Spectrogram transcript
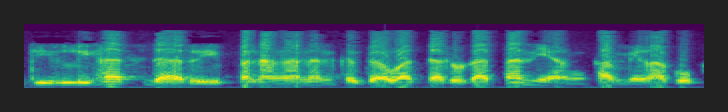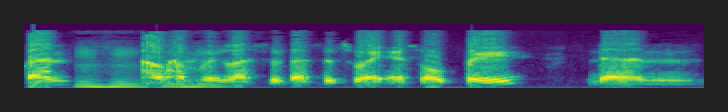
dilihat dari penanganan kegawat daruratan yang kami lakukan Mhm, Alhamdulillah sudah sesuai SOP dan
